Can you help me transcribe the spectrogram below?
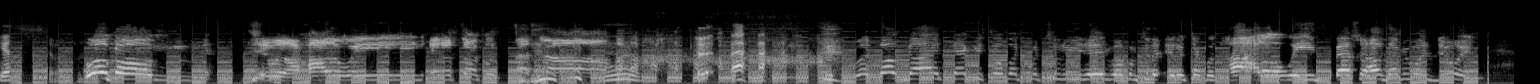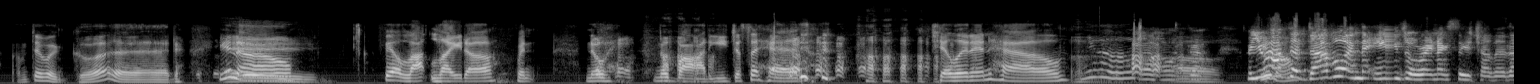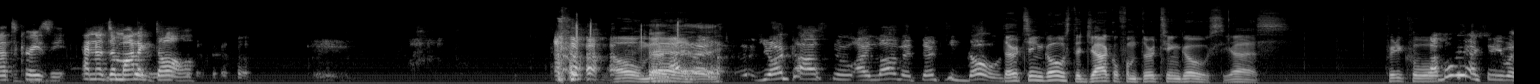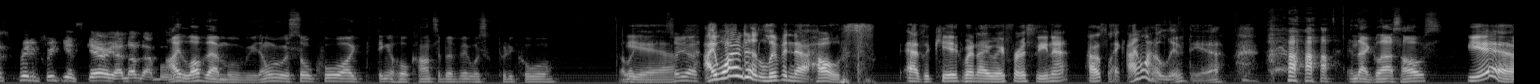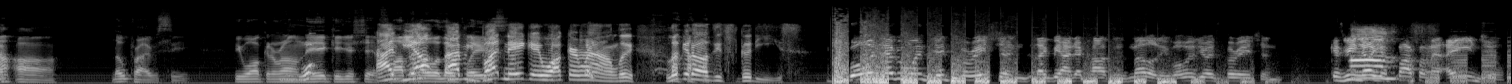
Yes. Welcome to our Halloween Inner Circle special. What's up, guys? Thank you so much for tuning in. Welcome to the Inner Circle's Halloween special. How's everyone doing? I'm doing good. You know, Hey. feel a lot lighter when no no body, just a head, chilling in hell. You know. Oh. But you you have know. the devil and the angel right next to each other. That's crazy. And a demonic doll. oh man. Your costume, I love it. 13 goes. 13 Ghosts, the jackal from 13 Ghosts. Yes. Pretty cool. That movie actually was pretty freaking scary. I love that movie. I love that movie. That movie was so cool. I think the whole concept of it was pretty cool. I like Yeah. It. So yeah. I wanted to live in that house as a kid when I first seen it. I was like, I want to live there. In that glass house. Yeah. Uh-uh. No privacy. Be walking around What? naked, your shit. I'd flopping yell, all I'd be butt naked walking around. Look, look at all these goodies. What was everyone's inspiration, like behind that costume's melody? What was your inspiration? Because we know you're Um, far from an angel.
